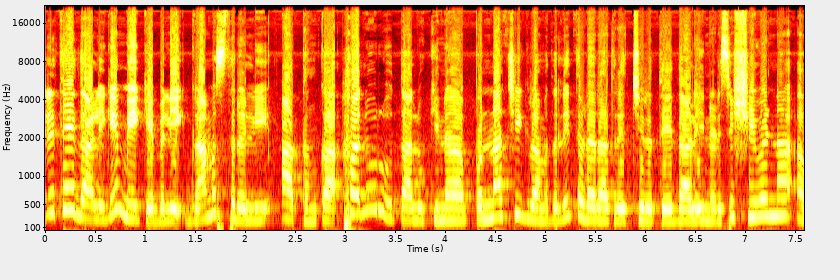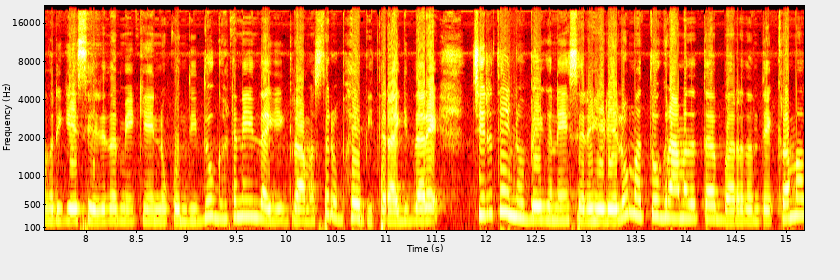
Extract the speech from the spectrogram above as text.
ಚಿರತೆ ದಾಳಿಗೆ ಮೇಕೆ ಬಲಿ, ಗ್ರಾಮಸ್ಥರಲ್ಲಿ ಆತಂಕ. ಹನೂರು ತಾಲೂಕಿನ ಪೊನ್ನಾಚಿ ಗ್ರಾಮದಲ್ಲಿ ತಡರಾತ್ರಿ ಚಿರತೆ ದಾಳಿ ನಡೆಸಿ ಶಿವಣ್ಣ ಅವರಿಗೆ ಸೇರಿದ ಮೇಕೆಯನ್ನು ಕೊಂದಿದ್ದು ಘಟನೆಯಿಂದಾಗಿ ಗ್ರಾಮಸ್ಥರು ಭಯಭೀತರಾಗಿದ್ದಾರೆ. ಚಿರತೆಯನ್ನು ಬೇಗನೆ ಸೆರೆ ಹಿಡಿಯಲು ಮತ್ತು ಗ್ರಾಮದತ್ತ ಬರದಂತೆ ಕ್ರಮ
